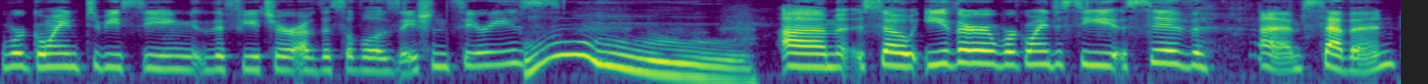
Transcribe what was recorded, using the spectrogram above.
we're going to be seeing the future of the Civilization series. Ooh. Um, so either we're going to see Civ um, 7,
